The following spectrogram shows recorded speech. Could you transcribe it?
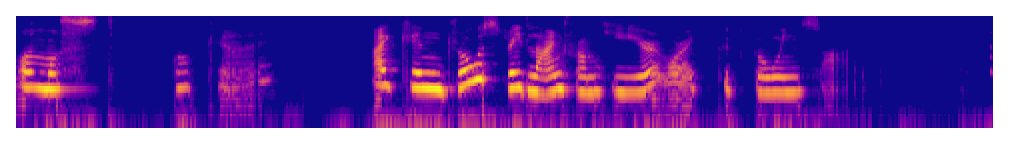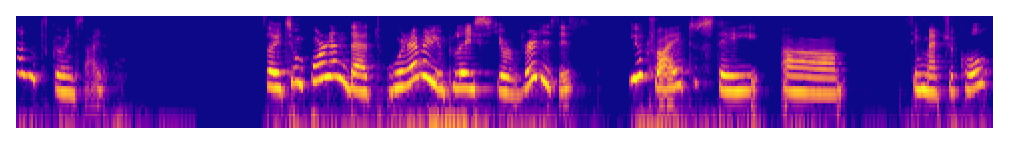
Almost okay. I can draw a straight line from here or I could go inside. And let's go inside. So it's important that wherever you place your vertices, you try to stay uh, symmetrical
